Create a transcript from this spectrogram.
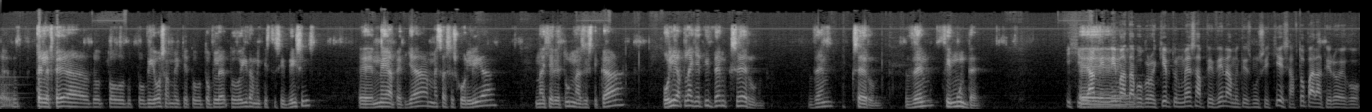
ε, τελευταία το, το, το βιώσαμε και το, το, βλέ- το είδαμε και στις ειδήσει. Ε, νέα παιδιά μέσα σε σχολεία να χαιρετούν ναζιστικά πολύ απλά γιατί δεν ξέρουν. Δεν ξέρουν. Δεν θυμούνται. Ηχηρά Ε, μηνύματα που προκύπτουν μέσα από τη δύναμη της μουσικής. Αυτό παρατηρώ εγώ.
